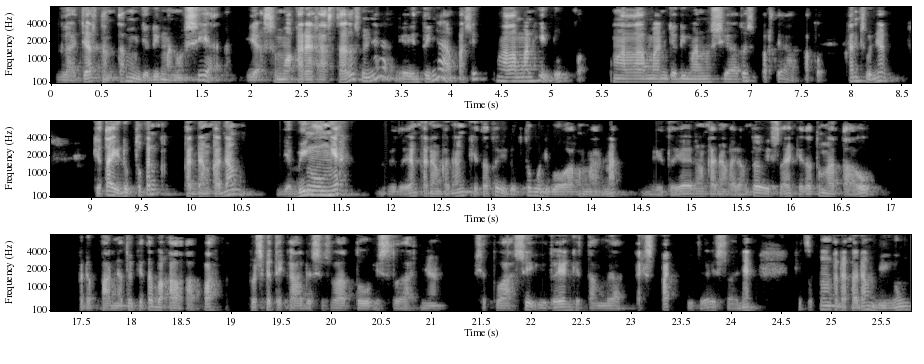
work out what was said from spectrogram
belajar tentang menjadi manusia. Ya semua karya sastra itu sebenarnya ya intinya apa sih? Pengalaman hidup kok. Pengalaman jadi manusia itu seperti apa kok? Kan sebenarnya kita hidup tuh kan kadang-kadang ya bingung ya gitu ya. Kadang-kadang kita tuh hidup tuh mau dibawa ke mana gitu ya. Dan kadang-kadang tuh istilahnya kita tuh nggak tahu ke depannya tuh kita bakal apa. Terus ketika ada sesuatu istilahnya situasi gitu ya, yang kita nggak expect gitu ya istilahnya kita kan kadang-kadang bingung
